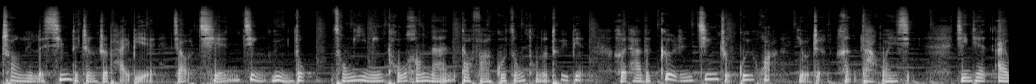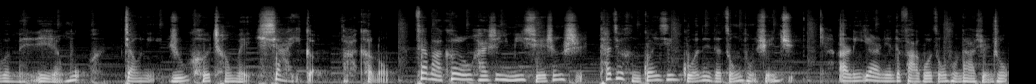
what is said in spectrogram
创立了新的政治派别，叫前进运动。从一名投行男到法国总统的蜕变，和他的个人精准规划有着很大关系。今天，爱问每日人物。教你如何成为下一个马克龙。在马克龙还是一名学生时，他就很关心国内的总统选举。二零一二年的法国总统大选中，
